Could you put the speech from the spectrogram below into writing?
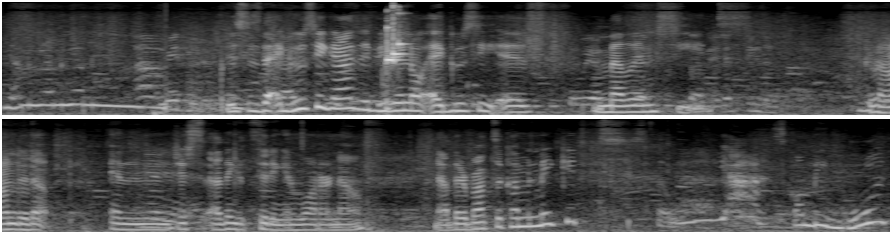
Yummy, yummy, yummy. This is the egusi, guys. If you didn't know, egusi is melon seeds grounded up, and just I think it's sitting in water now. Now they're about to come and make it. So yeah, it's gonna be good.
